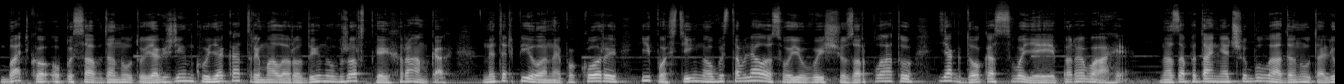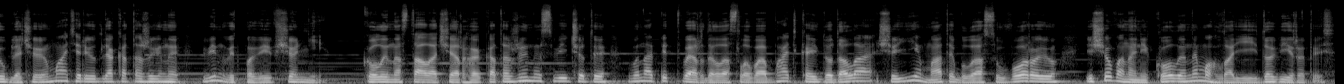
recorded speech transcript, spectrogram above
Батько описав Дануту як жінку, яка тримала родину в жорстких рамках, не терпіла непокори і постійно виставляла свою вищу зарплату як доказ своєї переваги. На запитання, чи була Данута люблячою матір'ю для Катажини, він відповів, що ні. Коли настала черга Катажини свідчити, вона підтвердила слова батька і додала, що її мати була суворою і що вона ніколи не могла їй довіритись.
